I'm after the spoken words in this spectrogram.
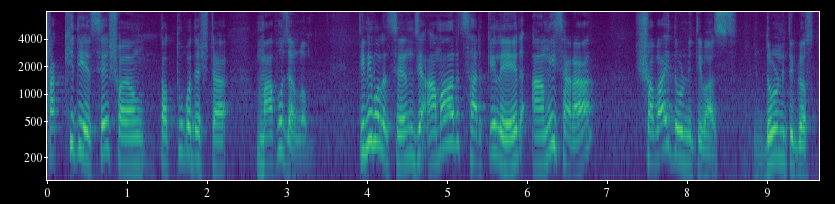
সাক্ষী দিয়েছে স্বয়ং তথ্য উপদেষ্টা মাহফুজ আলম। তিনি বলেছেন যে আমার সার্কেলের আমি ছাড়া সবাই দুর্নীতিবাজ দুর্নীতিগ্রস্ত।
